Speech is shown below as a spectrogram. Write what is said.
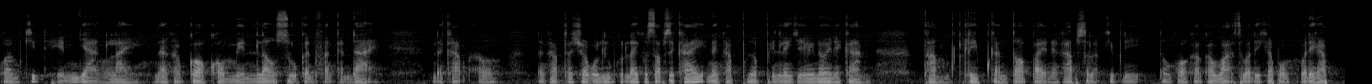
ความคิดเห็นอย่างไรนะครับ ก็คอมเมนต์เล่าสู่กันฟังกันได้นะครับเอานะครับถ้าชอบก็ลืมกดไลค์กด Subscribe นะครับเพื่อเป็นแรงใจเล็กน้อยในการทำคลิปกันต่อไปนะครับสำหรับคลิปนี้ต้องขอกล่าวคำว่าสวัสดีครับผมสวัสดีครับ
